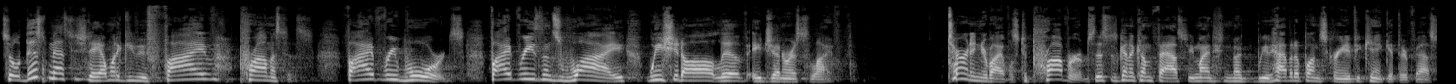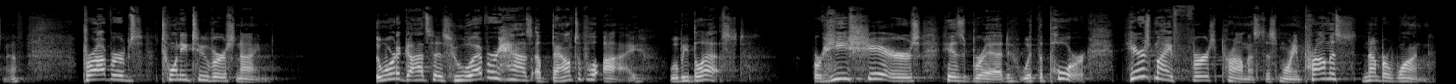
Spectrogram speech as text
So, this message today, I want to give you five promises, five rewards, five reasons why we should all live a generous life. Turn in your Bibles to Proverbs. This is going to come fast. We might, we have it up on screen if you can't get there fast enough. Proverbs 22, verse 9. The Word of God says, Whoever has a bountiful eye will be blessed, for he shares his bread with the poor. Here's my first promise this morning. Promise number one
